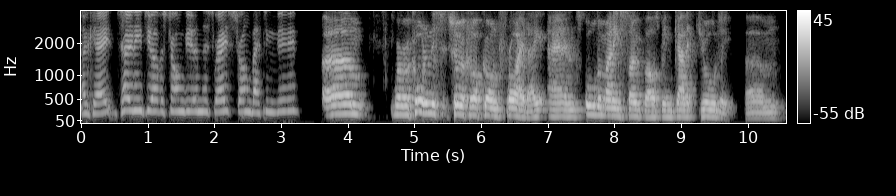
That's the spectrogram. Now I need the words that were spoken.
Okay, Tony, do you have a strong view in this race? Strong betting view? Um, we're recording this at two o'clock on Friday, and all the money so far has been Gallic Geordie. Um,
